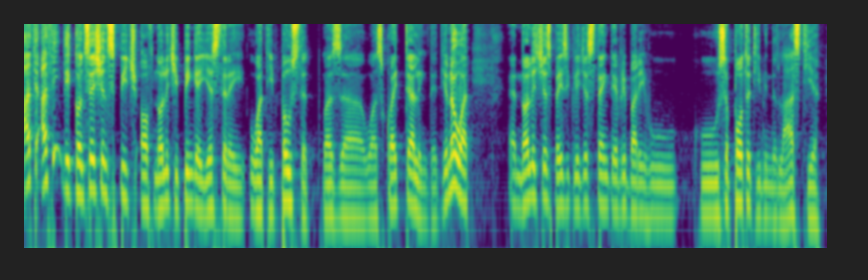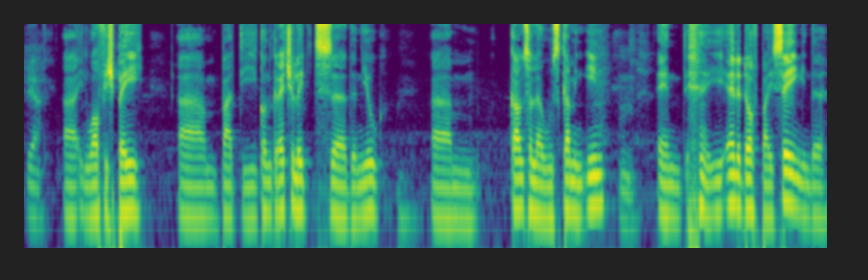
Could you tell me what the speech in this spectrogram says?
I, th- I think the concession speech of Knowledge Ipinge yesterday, what he posted was uh, was quite telling. That you know what, and Knowledge just basically just thanked everybody who who supported him in the last year. Yeah. Uh, in Walvis Bay, um, but he congratulates uh, the new um, councillor who's coming in, and he ended off by saying in the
